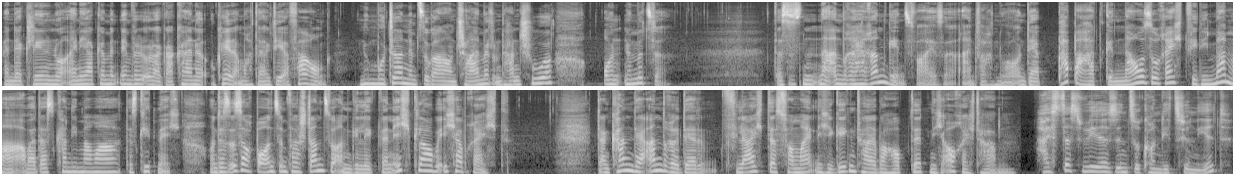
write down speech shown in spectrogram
Wenn der Kleine nur eine Jacke mitnehmen will oder gar keine, okay, dann macht er halt die Erfahrung. Eine Mutter nimmt sogar noch einen Schal mit und Handschuhe und eine Mütze. Das ist eine andere Herangehensweise einfach nur. Und der Papa hat genauso recht wie die Mama, aber das kann die Mama, das geht nicht. Und das ist auch bei uns im Verstand so angelegt. Wenn ich glaube, ich habe recht, dann kann der andere, der vielleicht das vermeintliche Gegenteil behauptet, nicht auch recht haben. Heißt das, wir sind so konditioniert?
